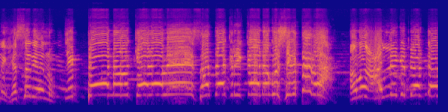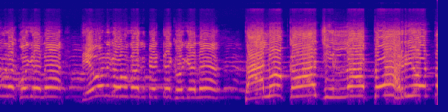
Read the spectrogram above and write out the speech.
ಪುರುಷನ ಹೆಸರೇನು? ಇಟ್ಟ ನಾವು ಕೇಳವಿ ಸದ್ಯಕ್ಕೆ ರಿಕಾರ್ಡ್ ಸಿಗ್ತದ. ಅವ ಅಲ್ಲಿಗೆ ಭೇಟಿ ಆಗ್ಲಕ್ ಹೋಗ್ಯಾನ ದೇವನಗಾವದಾಗ ಭೇಟಿಯಾಗಿ ಹೋಗ್ಯಾನ. ತಾಲೂಕ ಜಿಲ್ಲಾ ತ ಹರಿಯುವಂತ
